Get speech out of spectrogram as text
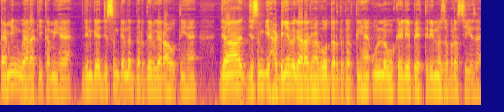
ٹائمنگ وغیرہ کی کمی ہے جن کے جسم کے اندر دردیں وغیرہ ہوتی ہیں جہاں جسم کی ہڈیاں وغیرہ جو ہیں وہ درد کرتی ہیں ان لوگوں کے لیے بہترین اور زبردست چیز ہے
